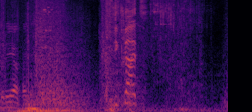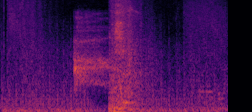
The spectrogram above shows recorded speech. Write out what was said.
Şuraya atacağım. Dikkat! O neydi lan?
